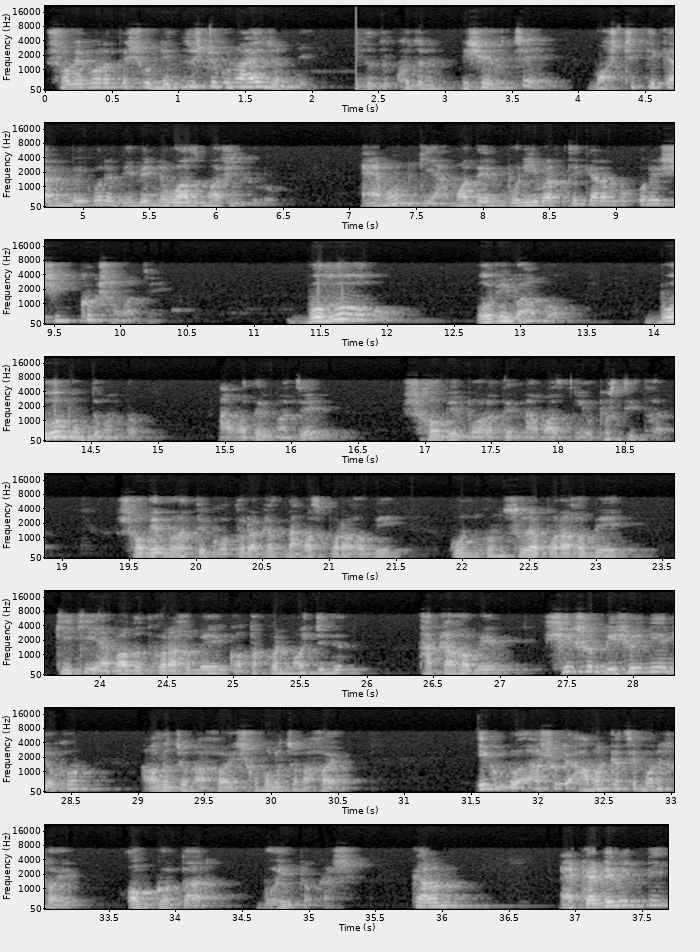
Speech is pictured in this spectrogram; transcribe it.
সবে বরাতে সুনির্দিষ্ট কোনো আয়োজন নেই। কিন্তু দুঃখজনক বিষয় হচ্ছে, মসজিদ থেকে আরম্ভ করে বিভিন্ন ওয়াজ মাহফিলগুলো, এমনকি আমাদের পরিবার থেকে আরম্ভ করে শিক্ষক সমাজে বহু অভিভাবক, বহু বন্ধু বান্ধব আমাদের মাঝে সবে বরাতে নামাজ নিয়ে উপস্থিত হয়। সবে বরাতে কত রাকাত নামাজ পড়া হবে? কোন কোন সূরা পড়া হবে? কি কি আবাদত করা হবে? কতক্ষণ মসজিদে থাকা হবে? সেই সব বিষয় নিয়ে যখন আলোচনা হয়, সমালোচনা হয়, এগুলো আসলে আমার কাছে মনে হয় অজ্ঞতার বহিঃপ্রকাশ। কারণ একাডেমিকলি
